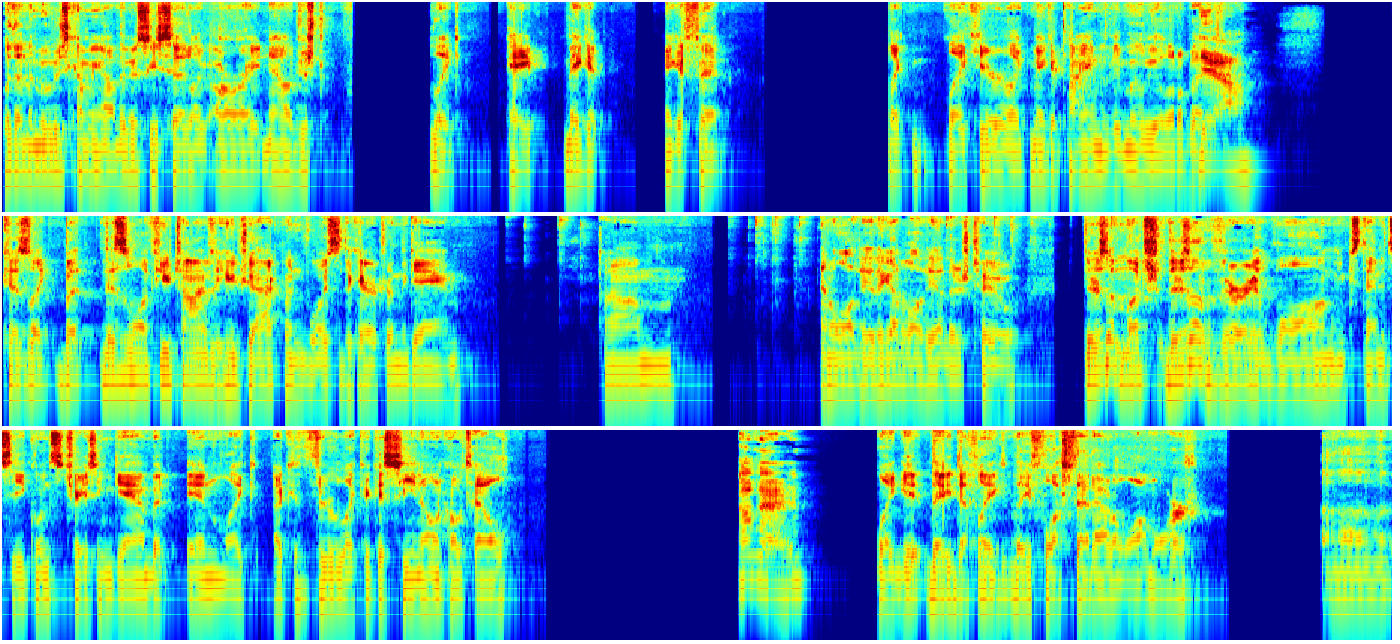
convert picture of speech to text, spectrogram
But then the movie's coming out, and they basically said like, all right, now just like, hey, make it make it fit. Like like here, like make a tie into the movie a little bit. Yeah. Because like, but this is only a few times that Hugh Jackman voices the character in the game. Um, and a lot of the, they got a lot of the others too. There's a much there's a very long extended sequence chasing Gambit in like a, through like a casino and hotel. Okay. Like it, they definitely they flush that out a lot more. Uh,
